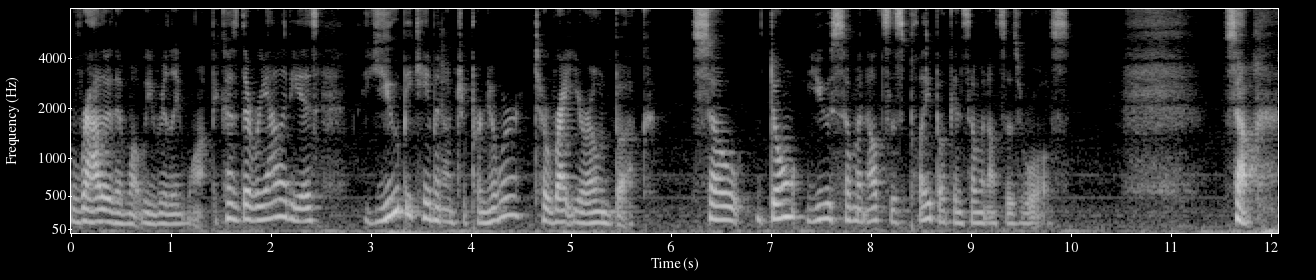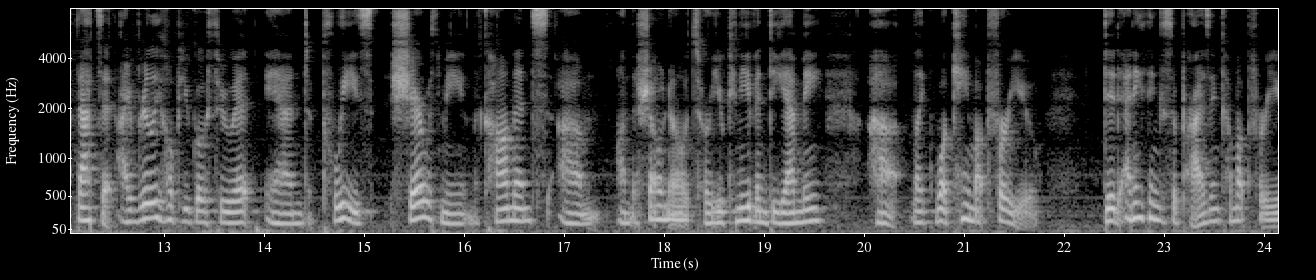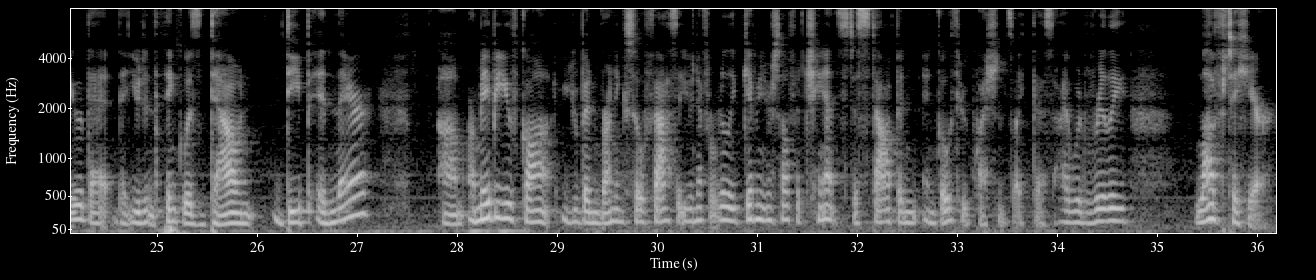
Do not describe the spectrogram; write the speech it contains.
rather than what we really want. Because the reality is, you became an entrepreneur to write your own book. So don't use someone else's playbook and someone else's rules. So that's it. I really hope you go through it and please share with me in the comments um, on the show notes, or you can even DM me uh, like what came up for you. Did anything surprising come up for you that, that you didn't think was down deep in there? Um, or maybe you've gone you've been running so fast that you've never really given yourself a chance to stop and, and go through questions like this. I would really love to hear.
